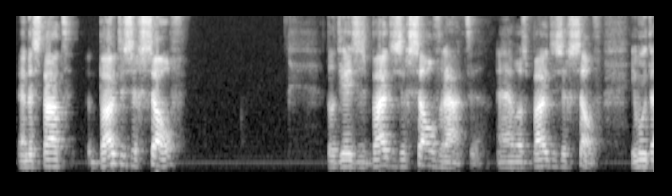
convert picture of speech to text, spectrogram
En er staat buiten zichzelf dat Jezus buiten zichzelf raakte. Hij was buiten zichzelf. Je, moet,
